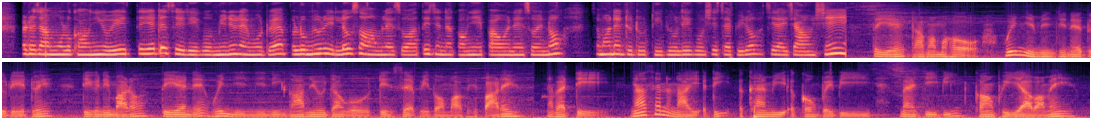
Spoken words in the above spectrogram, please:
။အဲဒါကြောင့်မို့လို့ခေါင်းကြီးတို့တရဲတက်စေတွေကိုမြင်တွေ့နိုင်မှုအတွက်ဘယ်လိုမျိုးတွေလှုပ်ဆောင်အောင်မလဲဆိုတာသိချင်တဲ့ခေါင်းကြီးပါဝင်နေဆိုရင်တော့ကျွန်မနဲ့တူတူဒီဗီဒီယိုလေးကိုရှင်းဆက်ပြီးတော့ကြည့်လိုက်ကြအောင်ရှင်။တည့်ရဲဒါမှမဟုတ်ဝိညာဉ်မြင်ခြင်းတဲ့သူတွေအတွက်ဒီကနေ့မှာတော့တည့်ရဲနဲ့ဝိညာဉ်မြင်ဤ၅မျိုးအကြောင်းကိုတင်ဆက်ပေးသွားမှာဖြစ်ပါတယ်။နံပါတ်1ည7နာရီအတိအခမ်းမီအကုန်ပိတ်ပြီးမှန်ကြည့်ပြီးခေါင်းဖိရပါမယ်။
